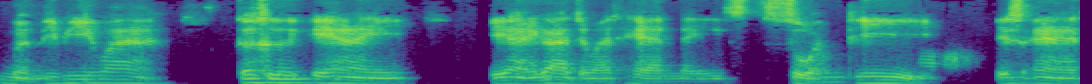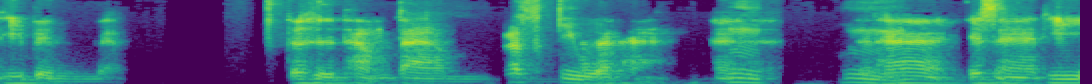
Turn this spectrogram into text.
เหมือนที่พี่ว่า ก็คือ AI AI ก็อาจจะมาแทนในส่วนที่ SR ที่เป็นแบบ ก็คือทำตามอัสกิลมาตรฐานเอออืแต่มถ้า SR ที่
